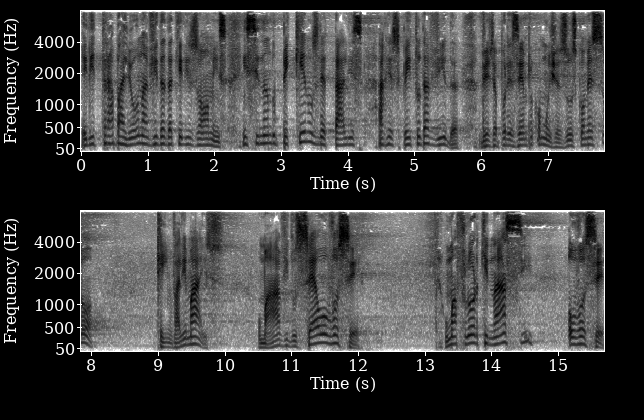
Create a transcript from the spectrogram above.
ele trabalhou na vida daqueles homens, ensinando pequenos detalhes a respeito da vida. Veja, por exemplo, como Jesus começou. Quem vale mais? Uma ave do céu ou você? Uma flor que nasce ou você?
